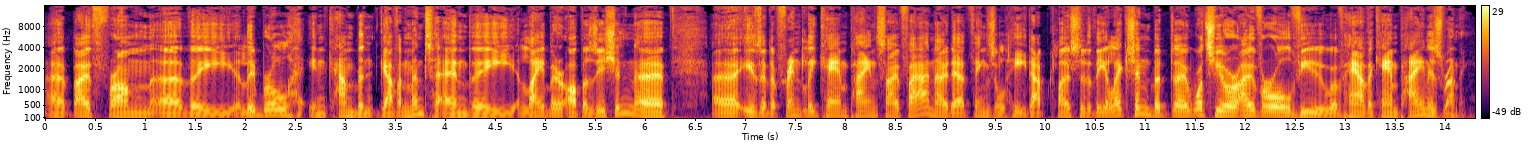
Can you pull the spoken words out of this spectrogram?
uh, both from uh, the Liberal incumbent government and the Labor opposition? Uh, uh, is it a friendly campaign so far? No doubt things will heat up closer to the election, but uh, what's your overall view of how the campaign is running?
